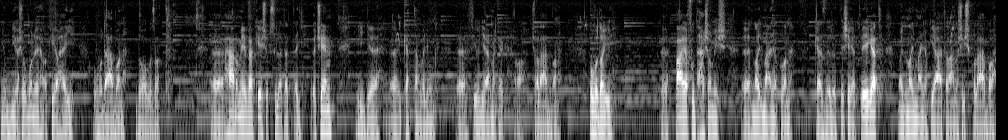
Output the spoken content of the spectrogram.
nyugdíjas óvonő, aki a helyi óvodában dolgozott. Három évvel később született egy öcsém, így ketten vagyunk fiúgyermekek a családban. Óvodai pályafutásom is nagymányokon kezdődött és ért véget, majd a nagymányoki általános iskolába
